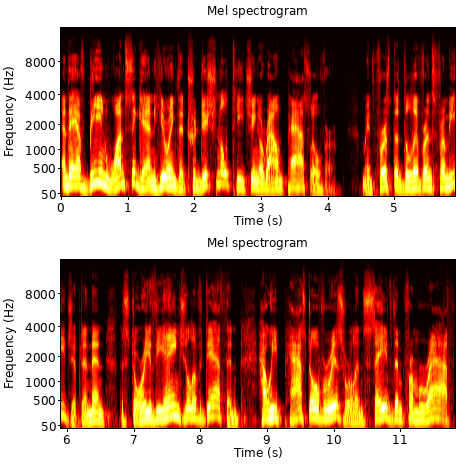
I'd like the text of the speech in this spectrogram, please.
And they have been once again hearing the traditional teaching around Passover. I mean, first the deliverance from Egypt, and then the story of the angel of death and how he passed over Israel and saved them from wrath,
